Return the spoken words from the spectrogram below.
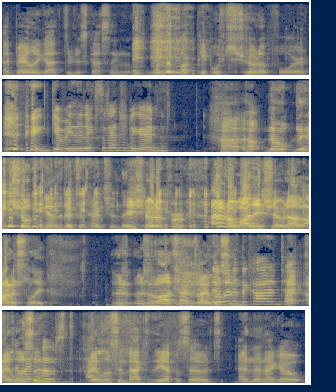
I barely got through discussing what the fuck people showed up for. Giving the dicks attention again. Huh? How? No, they didn't show up to give the dicks attention. They showed up for. I don't know why they showed up. Honestly, there's there's a lot of times that I They listen. wanted the context I, I listen. I listen back to the episodes, and then I go,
